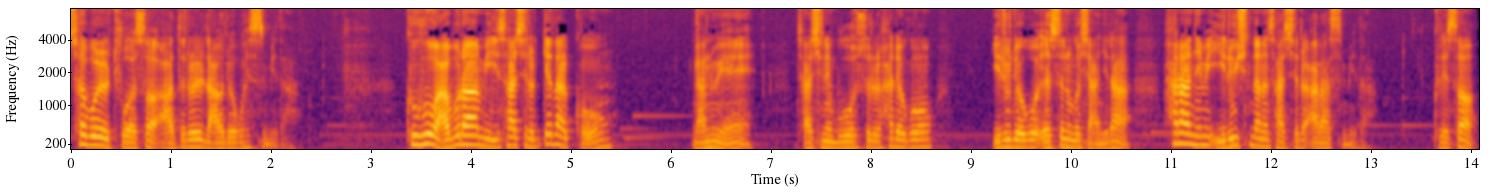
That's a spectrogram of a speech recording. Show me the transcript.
첩을 두어서 아들을 낳으려고 했습니다. 그 후 아브라함이 이 사실을 깨닫고 난 후에 자신이 무엇을 하려고 이루려고 애쓰는 것이 아니라 하나님이 이루신다는 사실을 알았습니다. 그래서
